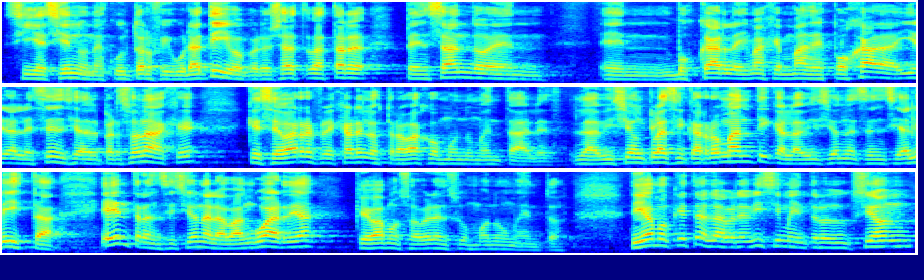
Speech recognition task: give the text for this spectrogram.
sigue siendo un escultor figurativo, pero ya va a estar pensando en, en buscar la imagen más despojada, ir a la esencia del personaje, que se va a reflejar en los trabajos monumentales. La visión clásica romántica, la visión esencialista en transición a la vanguardia que vamos a ver en sus monumentos. Digamos que esta es la brevísima introducción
